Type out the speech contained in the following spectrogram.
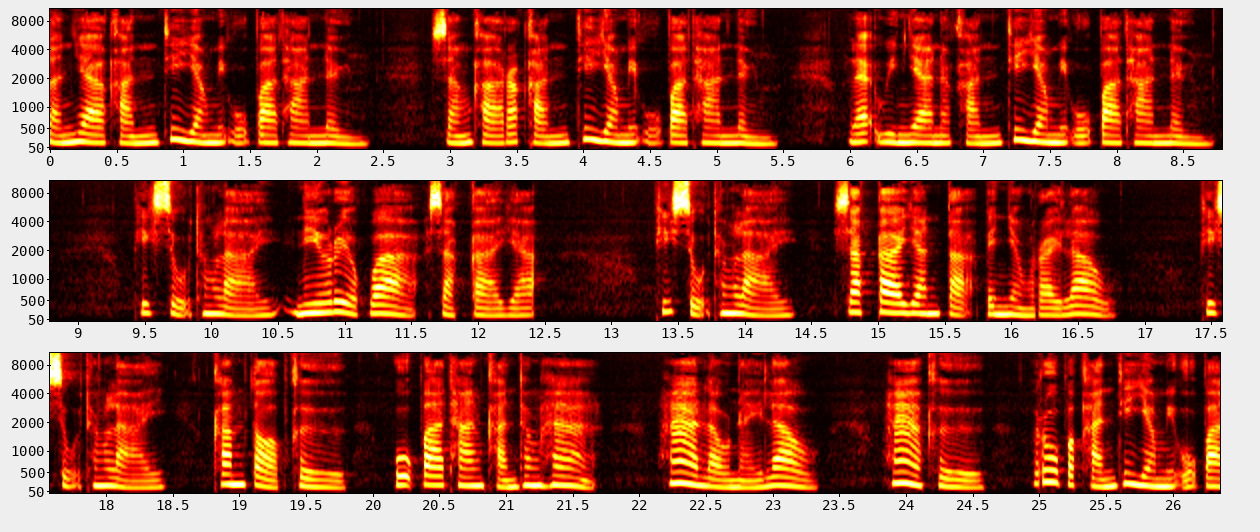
สัญญาขันที่ยังมีอุปาทานหนึ่งสังขารขันที่ยังมีอุปาทานหนึ่งและวิญญาณขันที่ยังมีอุปาทานหนึ่งภิกษุทั้งหลายนี้เรียกว่าสักกายะ ภิกษุทั้งหลาย สักกายันตะเป็นอย่างไรเล่า ภิกษุทั้งหลายคำตอบคือ อุปาทานขันทั้งห้าห้าเหล่าไหนเล่าห้าคือ รูปขันที่ยังมีอุปา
